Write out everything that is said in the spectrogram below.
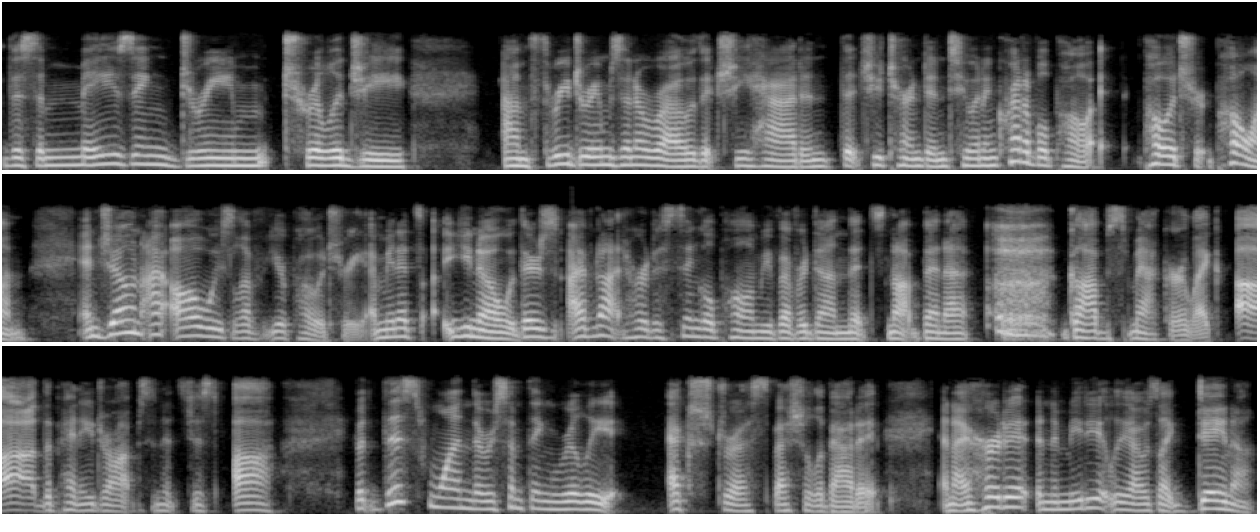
this amazing dream trilogy um, three dreams in a row that she had and that she turned into an incredible poet poetry poem and joan i always love your poetry i mean it's you know there's i've not heard a single poem you've ever done that's not been a gobsmacker like ah the penny drops and it's just ah but this one, there was something really extra special about it. And I heard it, and immediately I was like, Dana,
